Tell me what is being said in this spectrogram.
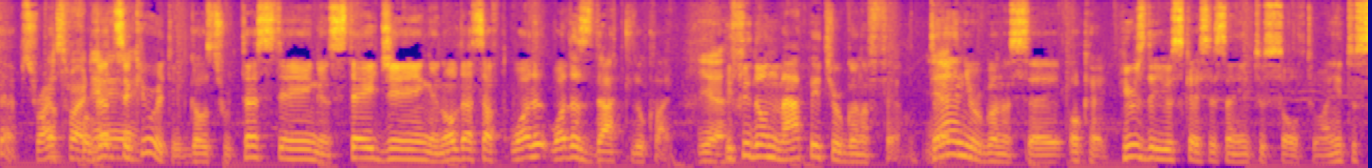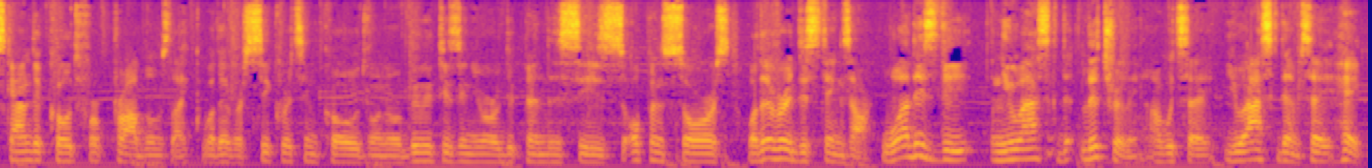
steps, right? That's right, Forget yeah, yeah. security. It goes through testing and staging and all that stuff. What, what does that look like? Yeah. If you don't map it, you're going to fail. Then you're going to say, okay, here's the use cases I need to solve to. I need to scan the code for problems like whatever secrets in code, vulnerabilities in your dependencies, open source, whatever these things are. What is the, and you ask, literally, I would say, you ask them, say, hey,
